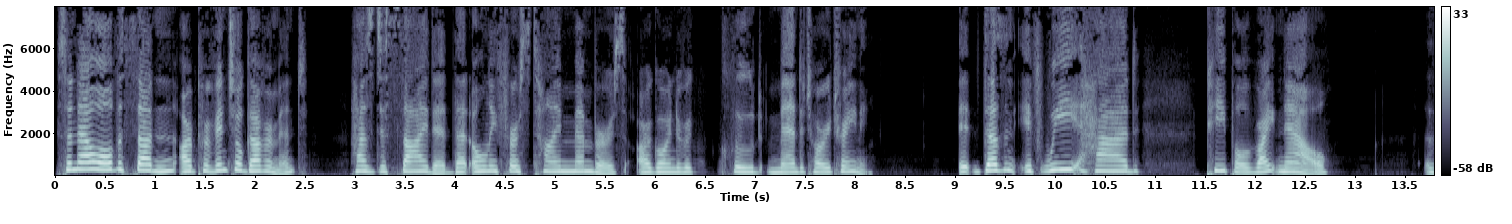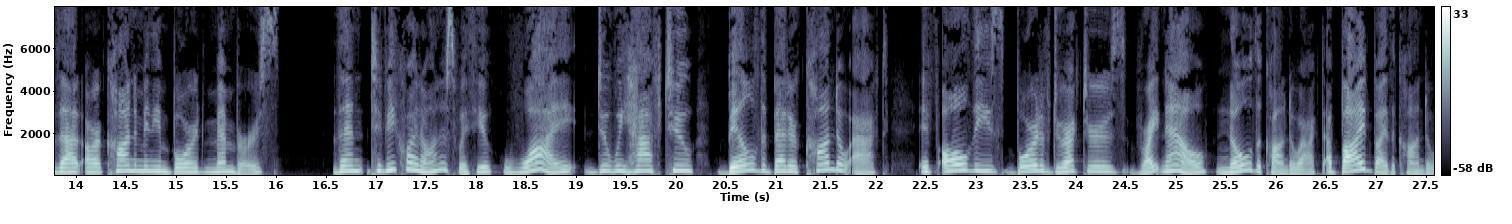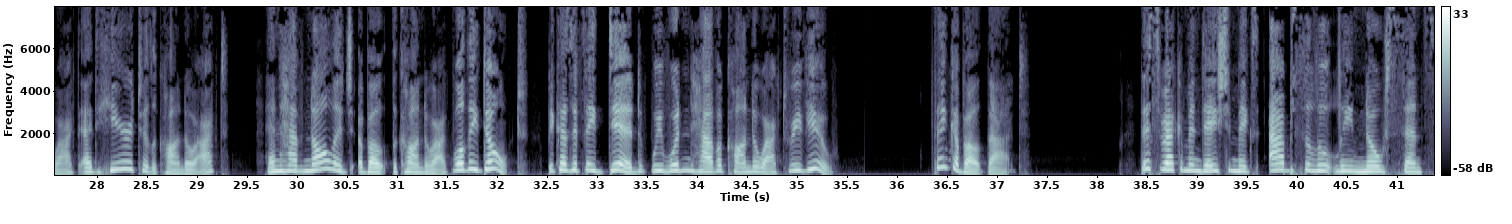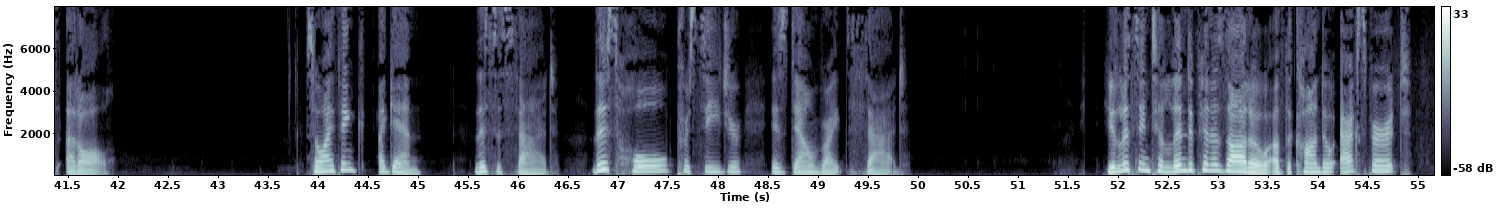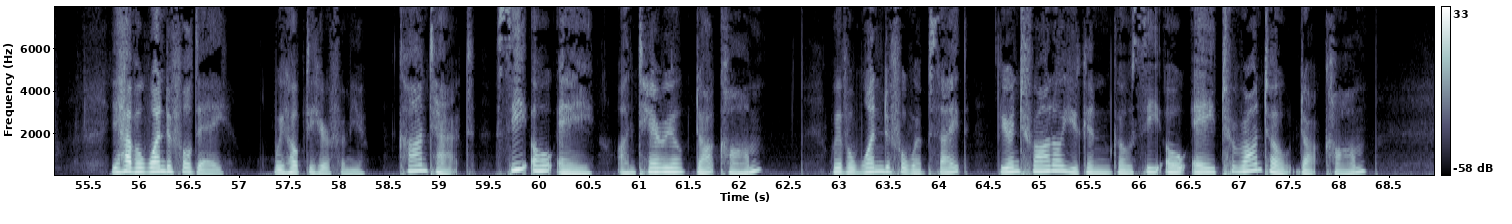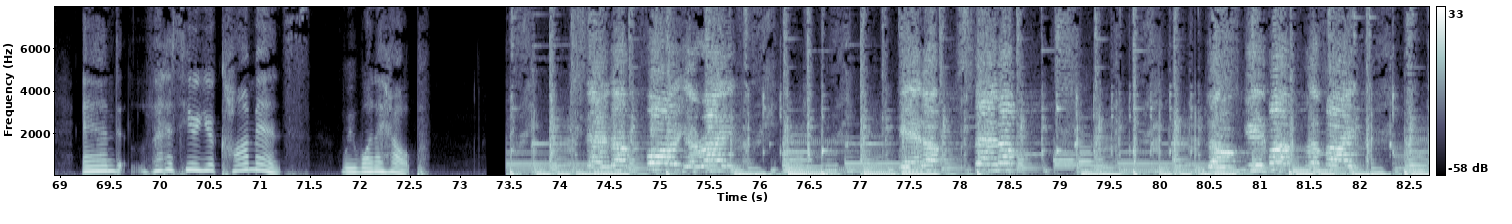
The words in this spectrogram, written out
So now all of a sudden, our provincial government has decided that only first time members are going to include mandatory training. It doesn't, if we had people right now that are condominium board members, then to be quite honest with you, why do we have to build a better condo act if all these board of directors right now know the condo act, abide by the condo act, adhere to the condo act, and have knowledge about the condo act? Well, they don't. Because if they did, we wouldn't have a Condo Act review. Think about that. This recommendation makes absolutely no sense at all. So I think, again, this is sad. This whole procedure is downright sad. You're listening to Linda Pinizzotto of the Condo Expert. You have a wonderful day. We hope to hear from you. Contact coaontario.com we have a wonderful website. If you're in Toronto, you can go coatoronto.com and let us hear your comments. We want to help. Stand up for your right. Get up, stand up. Don't give up the fight.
